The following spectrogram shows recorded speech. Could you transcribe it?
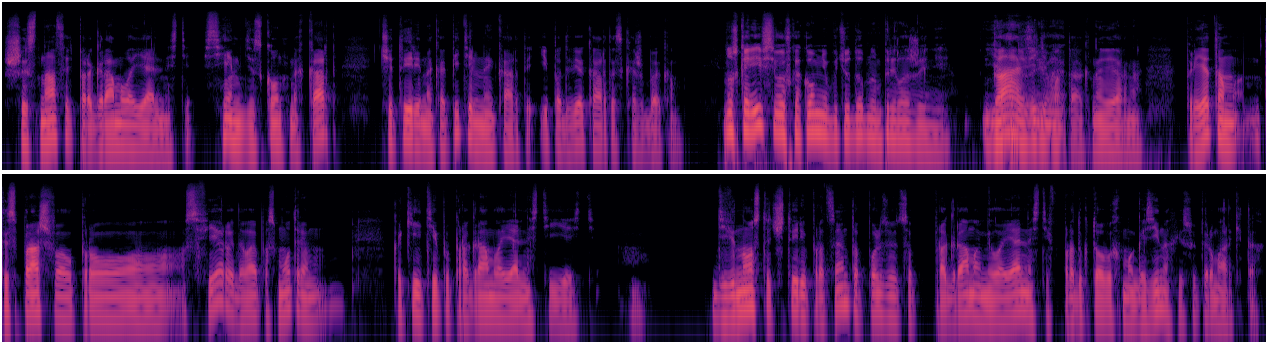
16 программ лояльности, 7 дисконтных карт, 4 накопительные карты и по 2 карты с кэшбэком. Ну, скорее всего, в каком-нибудь удобном приложении. Да, видимо, так, наверное. При этом ты спрашивал про сферы. Давай посмотрим, какие типы программ лояльности есть. 94% пользуются программами лояльности в продуктовых магазинах и супермаркетах.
